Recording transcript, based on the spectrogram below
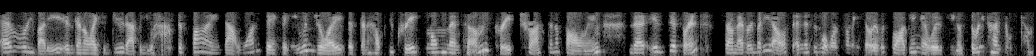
everybody is going to like to do that, but you have to find that one thing that you enjoy that's going to help you create momentum, create trust and a following that is different from everybody else. And this is what worked for me. So it was blogging. It was, you know, three times a week. I'm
